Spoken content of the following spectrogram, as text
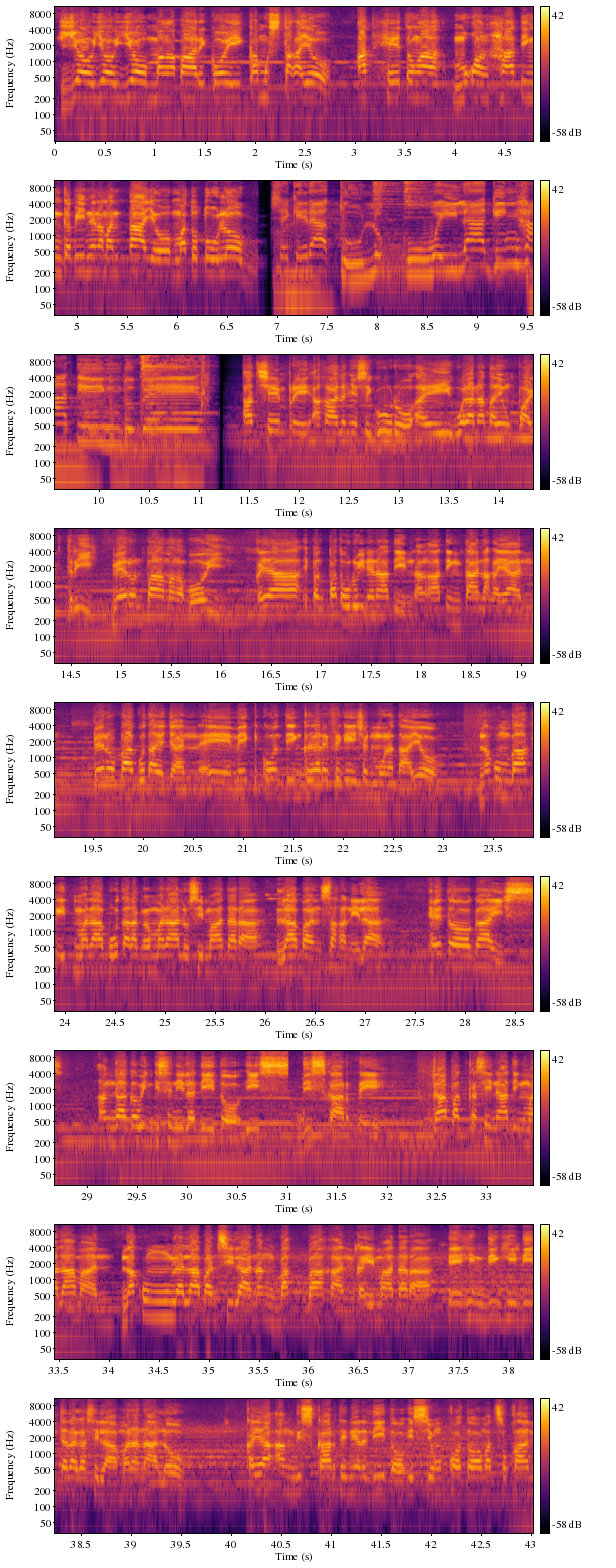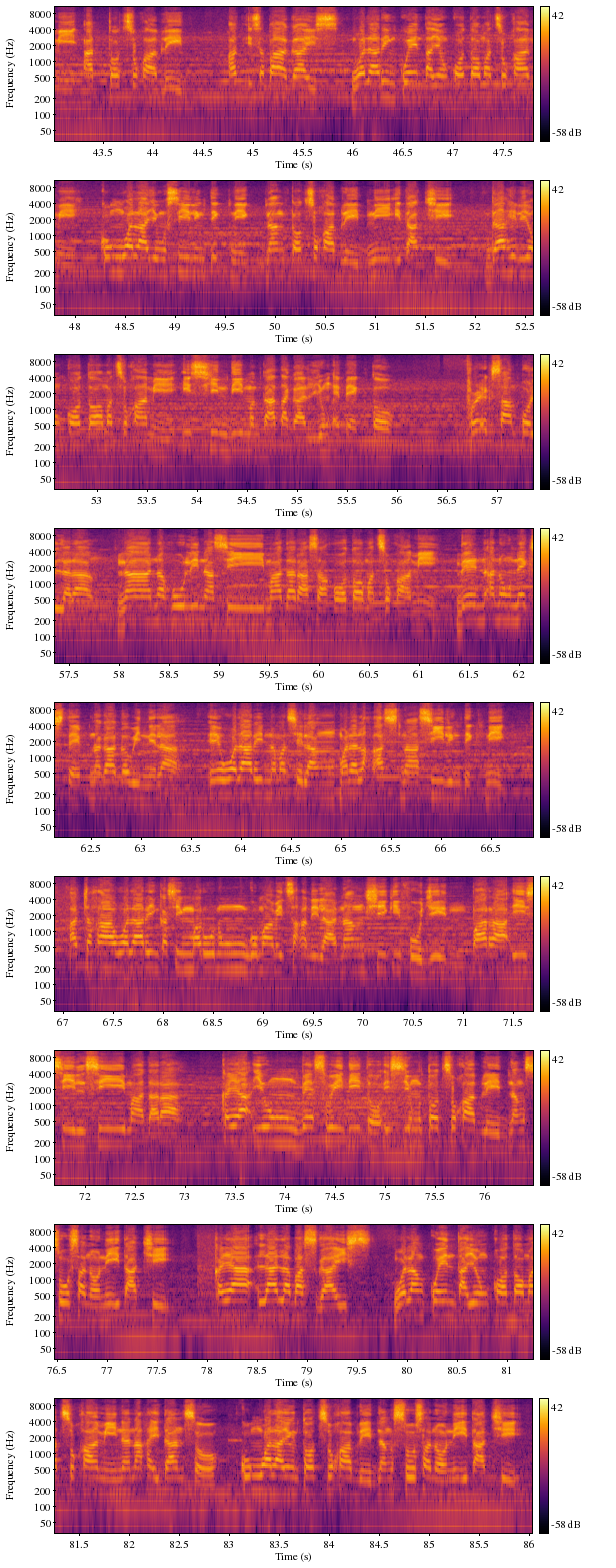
Yo yo yo mga pare koy, kamusta kayo? At heto nga, mukhang hating gabi na naman tayo matutulog. Check it out, tulog ko ay laging hating gabi At syempre, akala nyo siguro ay wala na tayong part 3. Meron pa mga boy. Kaya ipagpatuloy na natin ang ating talakayan. Pero bago tayo dyan, eh may konting clarification muna tayo. Na kung bakit malabo talagang manalo si Madara laban sa kanila. Heto guys, ang gagawin kasi nila dito is diskarte. Dapat kasi nating malaman na kung lalaban sila ng bakbakan kay Madara, eh hinding hindi talaga sila mananalo. Kaya ang diskarte nila dito is yung Koto Matsukami at Totsuka Blade. At isa pa guys, wala ring kwenta yung Koto Matsukami kung wala yung sealing technique ng Totsuka Blade ni Itachi. Dahil yung Koto Matsukami is hindi magtatagal yung epekto. For example na lang, na nahuli na si Madara sa Koto Matsukami. Then, anong next step na gagawin nila? Eh, wala rin naman silang malalakas na sealing technique. At saka wala rin kasing marunong gumamit sa kanila ng Shiki Fujin para i-seal si Madara. Kaya yung best way dito is yung Totsuka Blade ng Susanoo ni Itachi. Kaya lalabas guys, walang kwenta yung Koto Matsukami na nakaidanso kung wala yung Totsuka Blade ng Susanoo ni Itachi.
